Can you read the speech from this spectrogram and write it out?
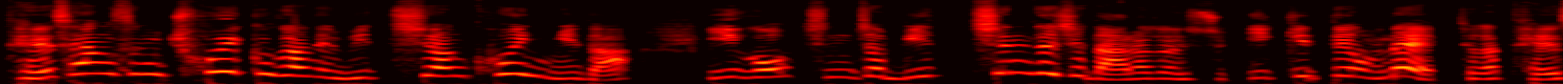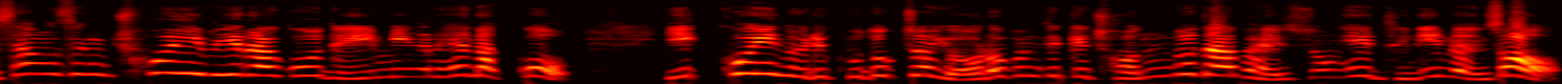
대상승 초입 구간에 위치한 코인입니다. 이거 진짜 미친 듯이 날아갈 수 있기 때문에 제가 대상승 초입이라고 네이밍을 해놨고 이 코인 우리 구독자 여러분들께 전부 다 발송해 드리면서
